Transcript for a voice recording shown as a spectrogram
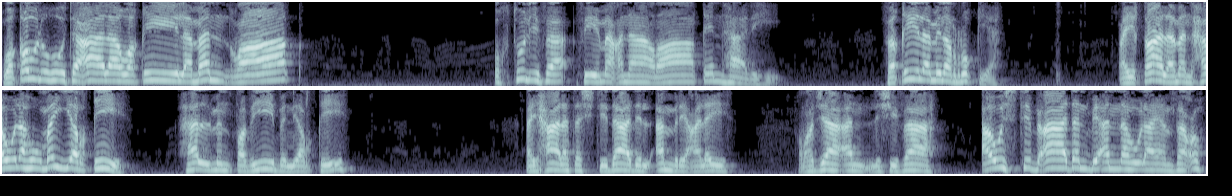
وقوله تعالى وقيل من راق؟ اختلف في معنى راق هذه. فقيل من الرقية. أي قال من حوله من يرقيه؟ هل من طبيب يرقيه؟ أي حالة اشتداد الأمر عليه رجاء لشفاه أو استبعادا بأنه لا ينفعه.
